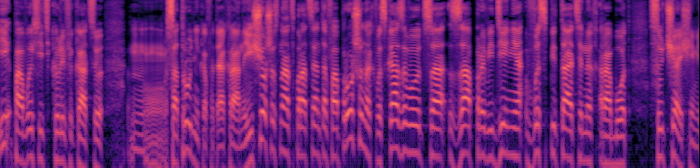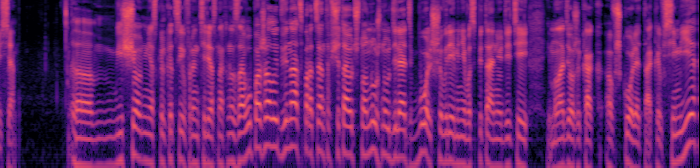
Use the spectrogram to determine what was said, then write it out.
и повысить квалификацию сотрудников этой охраны. Еще 16% опрошенных высказываются за проведение воспитательных работ с учащимися. Эм, Еще несколько цифр интересных назову. Пожалуй, 12% считают, что нужно уделять больше времени воспитанию детей и молодежи как в школе, так и в семье.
